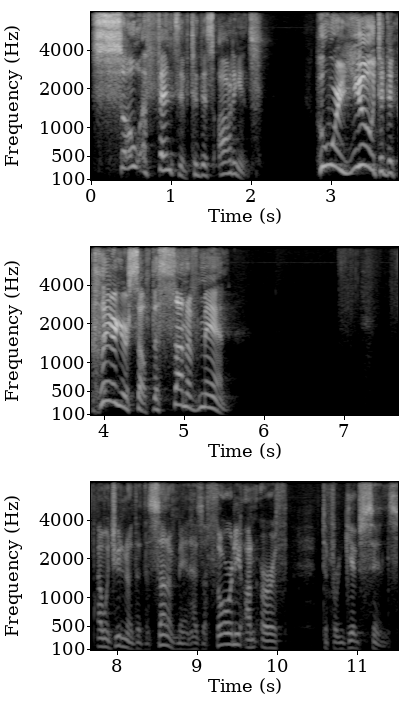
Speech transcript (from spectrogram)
so offensive to this audience. Who are you to declare yourself the Son of Man? I want you to know that the Son of Man has authority on earth to forgive sins.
